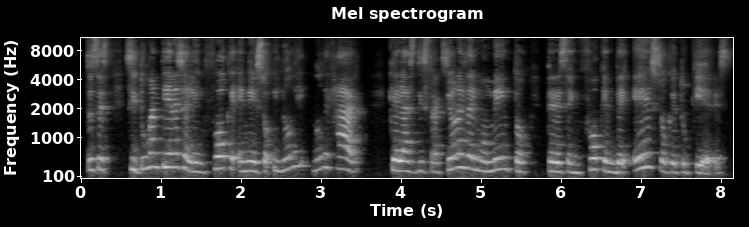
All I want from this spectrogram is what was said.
Entonces, si tú mantienes el enfoque en eso y no, no dejar que las distracciones del momento te desenfoquen de eso que tú quieres.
